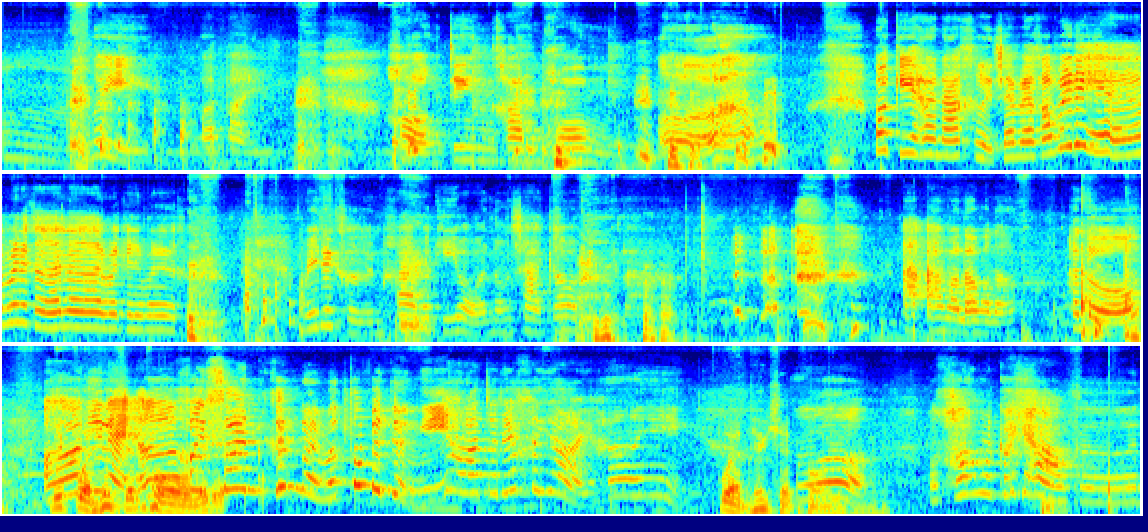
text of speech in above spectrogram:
อืมเฮ้ยว่าไป ของจริงคำคม เออ เมื่อกี้ฮานาเขินใช่ไหมคะไม่ได้เห็นไม่ได้เขินเลยเมื่อกี้ไม่ได้เขินไม่ได้เขินค่ะเมื่อกี้บอกว่าน้องชายก็มาเป็นเวลาอะอะมาแล้วมาแล้วฮัลโหลเอนี่อปวดนี่แหละที่เช็ดเอโผล่อไหมค่อยเนี่ยสั้นขึ้นหน่อยมันต้องเป็นอย่างนี้ฮะจะได้ขยายให้ ปวดที่เช็ดพออยู่บางครั้งมันก็ยาวเกิน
